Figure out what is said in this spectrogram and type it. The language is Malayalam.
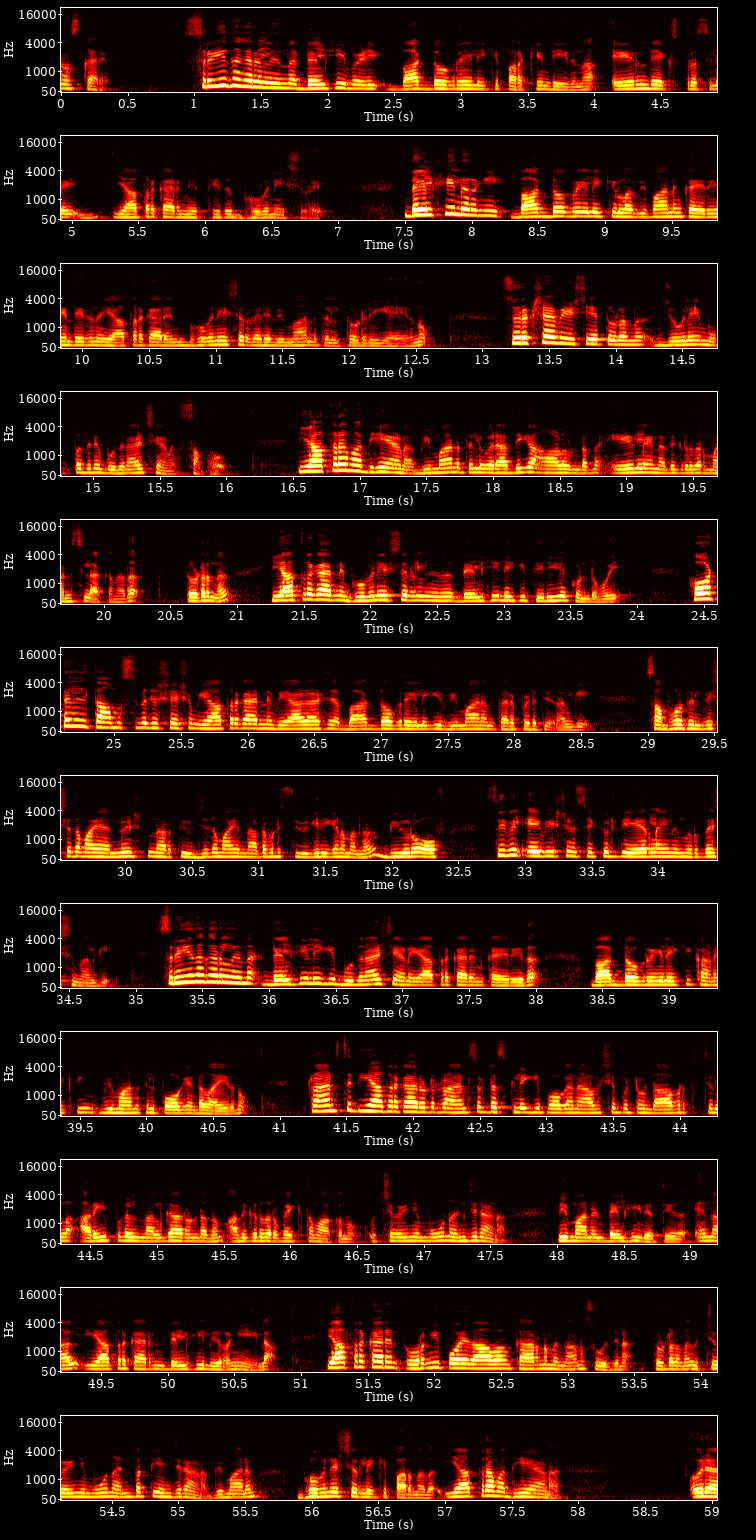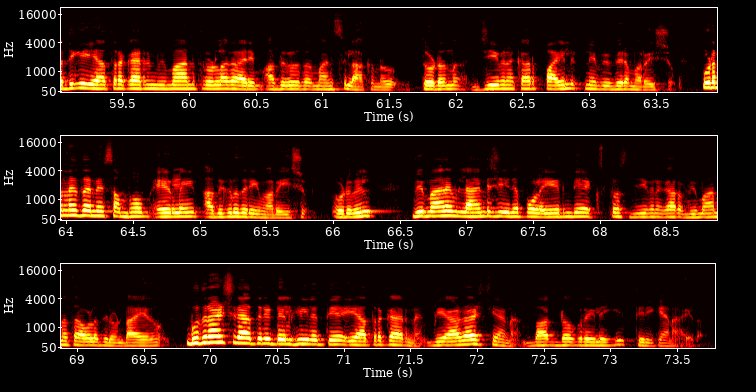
നമസ്കാരം. ശ്രീനഗറിൽ നിന്ന് ഡൽഹി വഴി ബാഗ്ഡോഗ്രയിലേക്ക് പറക്കേണ്ടിയിരുന്ന എയർ ഇന്ത്യ എക്സ്പ്രസ്സിലെ യാത്രക്കാരൻ എത്തിയത് ഭുവനേശ്വറിൽ. ഡൽഹിയിലിറങ്ങി ബാഗ്ഡോഗ്രയിലേക്കുള്ള വിമാനം കയറേണ്ടിയിരുന്ന യാത്രക്കാരൻ ഭുവനേശ്വർ വരെ വിമാനത്തിൽ തുടരുകയായിരുന്നു. സുരക്ഷാ വീഴ്ചയെ തുടർന്ന് ജൂലൈ മുപ്പതിന് ബുധനാഴ്ചയാണ് സംഭവം. യാത്രാമധ്യേയാണ് വിമാനത്തിൽ ഒരധിക ആളുണ്ടെന്ന് എയർലൈൻ അധികൃതർ മനസ്സിലാക്കുന്നത്. തുടർന്ന് യാത്രക്കാരനെ ഭുവനേശ്വറിൽ നിന്ന് ഡൽഹിയിലേക്ക് തിരികെ കൊണ്ടുപോയി. ഹോട്ടലിൽ താമസിപ്പിച്ച ശേഷം യാത്രക്കാരന് വ്യാഴാഴ്ച ബാഗ്ഡോഗ്രയിലേക്ക് വിമാനം തരപ്പെടുത്തി നൽകി. സംഭവത്തിൽ വിശദമായ അന്വേഷണം നടത്തി ഉചിതമായ നടപടി സ്വീകരിക്കണമെന്ന് bureau of civil aviation security എയർലൈന് നിർദ്ദേശം നൽകി. ശ്രീനഗറിൽ നിന്ന് ഡൽഹിയിലേക്ക് ബുധനാഴ്ചയാണ് യാത്രക്കാരൻ കയറിയത്. ബാഗ്ഡോഗ്രയിലേക്ക് കണക്റ്റിംഗ് വിമാനത്തിൽ പോകേണ്ടതായിരുന്നു. ട്രാൻസിറ്റ് യാത്രക്കാരോട് ട്രാൻസിറ്റ് ഡെസ്കിലേക്ക് പോകാൻ ആവശ്യപ്പെട്ടുകൊണ്ട് ആവർത്തിച്ചുള്ള അറിയിപ്പുകൾ നൽകാറുണ്ടെന്നും അധികൃതർ വ്യക്തമാക്കുന്നു. ഉച്ചകഴിഞ്ഞ് മൂന്നഞ്ചിനാണ് വിമാനം ഡൽഹിയിലെത്തിയത്. എന്നാൽ യാത്രക്കാരൻ ഡൽഹിയിൽ ഇറങ്ങിയില്ല. യാത്രക്കാരൻ ഉറങ്ങിപ്പോയതാവാം കാരണമെന്നാണ് സൂചന. തുടർന്ന് ഉച്ചകഴിഞ്ഞ് മൂന്ന് അൻപത്തിയഞ്ചിനാണ് വിമാനം ഭുവനേശ്വറിലേക്ക് പറന്നത്. യാത്രാമധ്യേയാണ് ഒരു അധിക യാത്രക്കാരൻ വിമാനത്തിലുള്ള കാര്യം അധികൃതർ മനസ്സിലാക്കുന്നത്. തുടർന്ന് ജീവനക്കാർ പൈലറ്റിനെ വിവരം അറിയിച്ചു. ഉടനെ തന്നെ സംഭവം എയർലൈൻ അധികൃതരെയും അറിയിച്ചു. ഒടുവിൽ വിമാനം ലാൻഡ് ചെയ്തപ്പോൾ എയർ ഇന്ത്യ എക്സ്പ്രസ് ജീവനക്കാർ വിമാനത്താവളത്തിലുണ്ടായിരുന്നു. ബുധനാഴ്ച രാത്രി ഡൽഹിയിലെത്തിയ യാത്രക്കാരന് വ്യാഴാഴ്ചയാണ് ബാഗ്ഡോഗ്രയിലേക്ക് തിരിക്കാനായത്.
